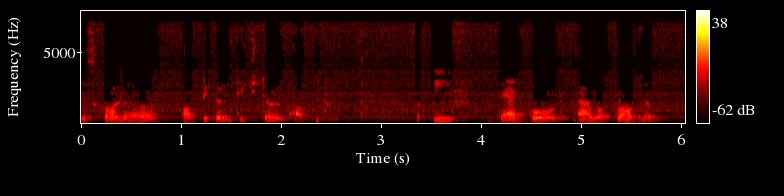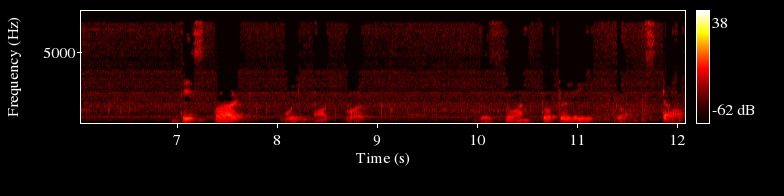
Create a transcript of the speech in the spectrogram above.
is called uh, optical digital out so if that board have a problem this part will not work. This one totally don't stop.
